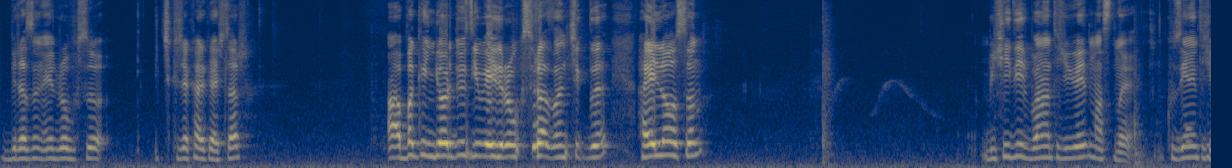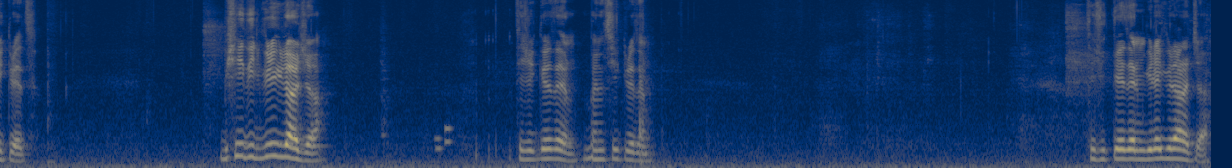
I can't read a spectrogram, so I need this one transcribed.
Birazdan 50 Robux'u çıkacak arkadaşlar. Aa, bakın gördüğünüz gibi 50 Robux birazdan çıktı. Hayırlı olsun. Bir şey değil bana teşekkür etme aslında. Kuzeyine teşekkür et. Bir şey değil güle güle harca. Teşekkür ederim. Ben teşekkür ederim. Teşekkür ederim güle güle harca.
